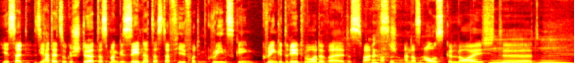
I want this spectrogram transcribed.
ihr seid, sie hat halt so gestört, dass man gesehen hat, dass da viel vor dem Greenscreen Screen gedreht wurde, weil das war Ach einfach so. anders ausgeleuchtet. Mm,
